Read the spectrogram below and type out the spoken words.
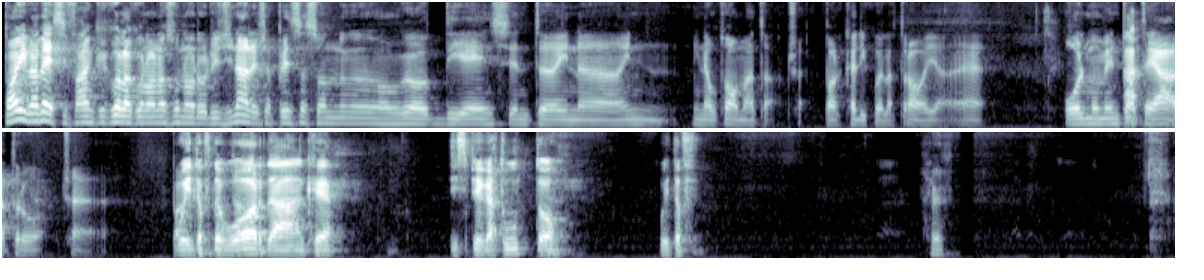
Poi, vabbè, si fa anche con la colonna sonora originale, cioè pensa a Son of the Ancient in, uh, in, in Automata, cioè, porca di quella troia, eh. O il momento a Ah. teatro, cioè... Weight of the. World anche. Ti spiega tutto. Weight of...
